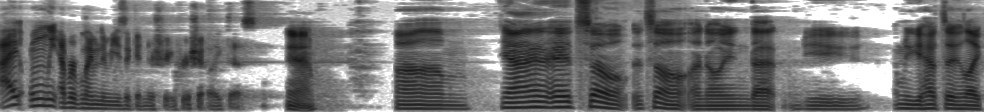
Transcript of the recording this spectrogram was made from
I only ever blame the music industry for shit like this. Yeah. Um yeah, it's so it's so annoying that you I mean you have to like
